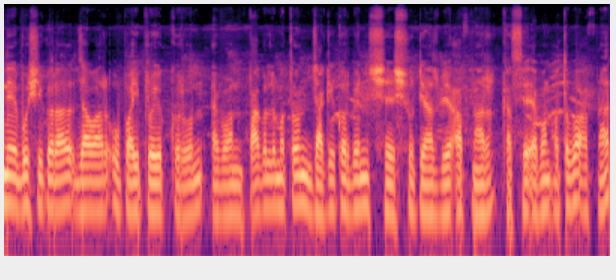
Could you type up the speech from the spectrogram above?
দিনে বসি করা যাওয়ার উপায় প্রয়োগ করুন এবং পাগলের মতন যাকে করবেন সে ছুটে আসবে আপনার কাছে এবং অথবা আপনার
